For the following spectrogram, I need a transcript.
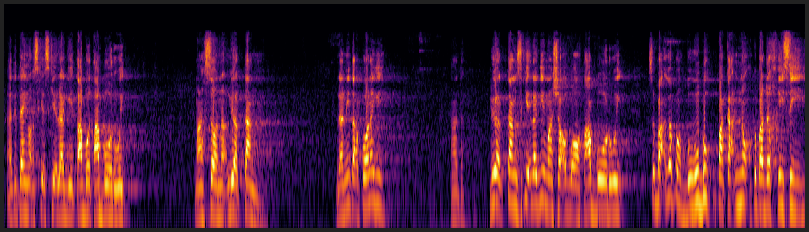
nanti tengok sikit-sikit lagi tabur-tabur duit masa nak lihat tang dan ni tak apa lagi. Ha tu. Lihat tang sikit lagi masya-Allah tabur duit. Sebab apa? Berubuk pakat nok kepada khisi.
